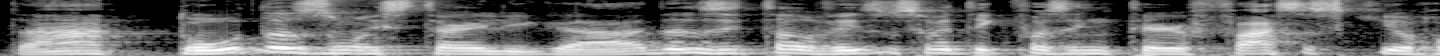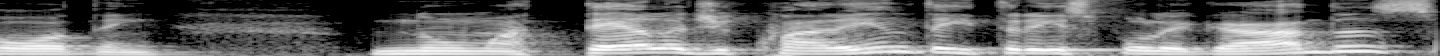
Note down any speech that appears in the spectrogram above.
tá? Todas vão estar ligadas e talvez você vai ter que fazer interfaces que rodem numa tela de 43 polegadas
